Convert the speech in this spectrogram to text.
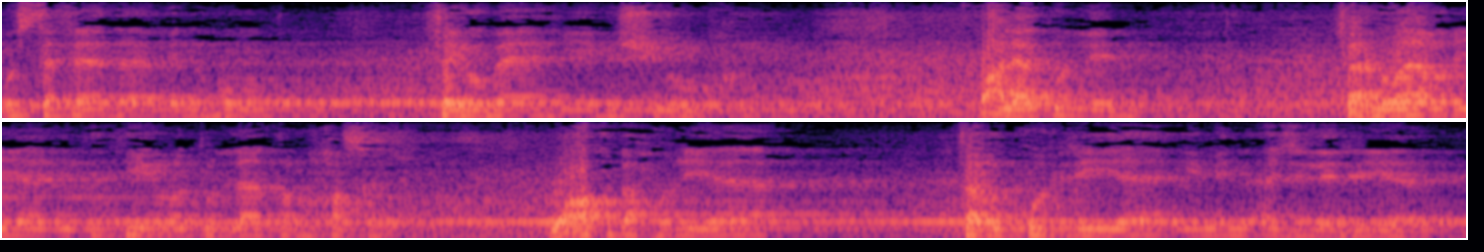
واستفاد منهم فيباهي بالشيوخ. وعلى كل فأنواع الرياء كثيرة لا تنحصر وأقبح رياء ترك الرياء من أجل الرياء.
